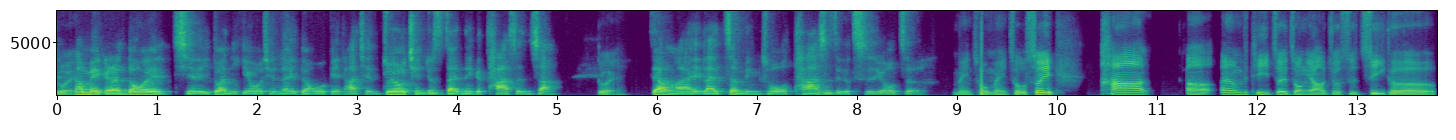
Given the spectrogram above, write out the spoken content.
对。那每个人都会写了一段你给我钱，那一段我给他钱，最后钱就是在那个他身上，对，这样来来证明说他是这个持有者。没错没错。所以他呃 NFT 最重要就是是一个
